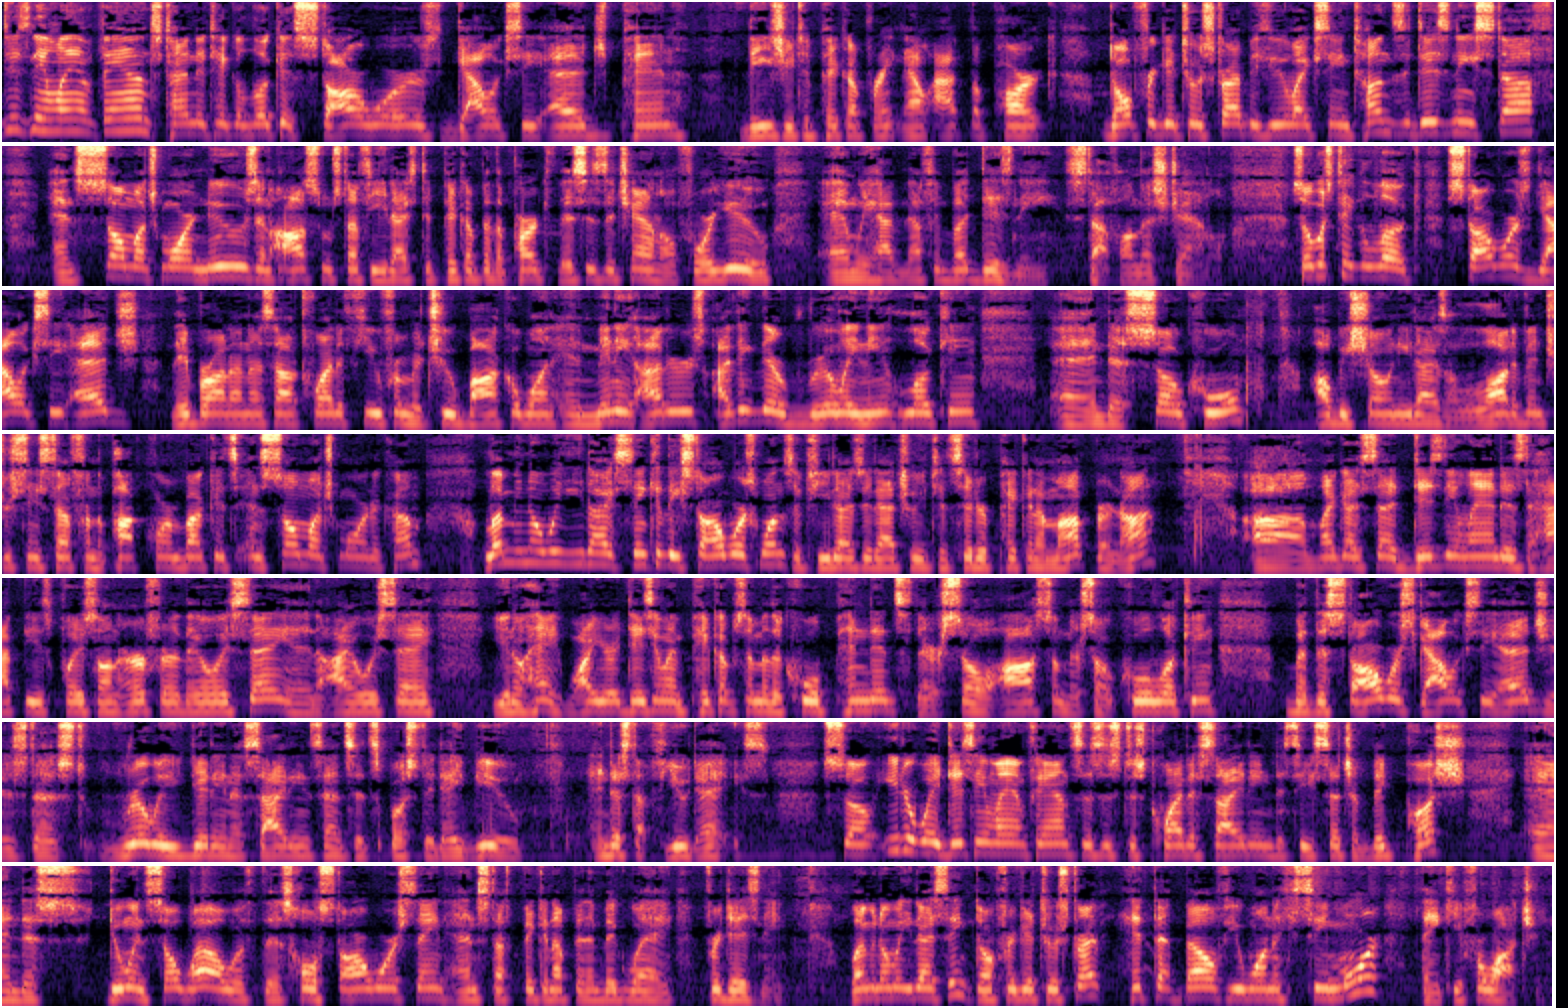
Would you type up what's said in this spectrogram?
Disneyland fans, time to take a look at Star Wars Galaxy Edge pin. These you can pick up right now at the park. Don't forget to subscribe if you like seeing tons of Disney stuff and so much more news and awesome stuff you guys to pick up at the park. This is the channel for you, and we have nothing but Disney stuff on this channel. So let's take a look. Star Wars Galaxy Edge. They brought on us out quite a few from the Chewbacca one and many others. I think they're really neat looking and uh, so cool. I'll be showing you guys a lot of interesting stuff from the popcorn buckets and so much more to come. Let me know what you guys think of these Star Wars ones, if you guys would actually consider picking them up or not. Um, like I said, Disneyland is the happiest place on earth, they always say, and I always say, you know, hey, while you're at Disneyland, pick up some of the cool pendants. They're so awesome. They're so cool looking. But the Star Wars Galaxy Edge is just really getting exciting since it's supposed to debut in just a few days. So either way, Disneyland fans, this is just quite exciting to see such a big push and just doing so well with this whole Star Wars thing and stuff picking up in a big way for Disney. Let me know what you guys think. Don't forget to subscribe. Hit that bell if you want to see more. Thank you for watching.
